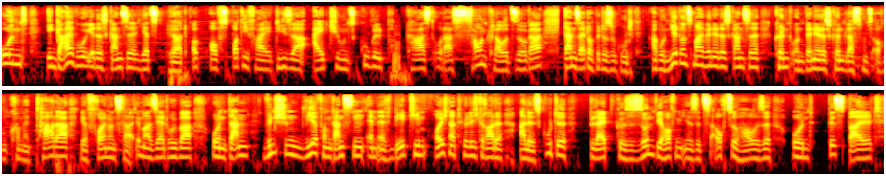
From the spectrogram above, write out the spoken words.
Und egal, wo ihr das Ganze jetzt hört, ob auf Spotify, dieser iTunes, Google Podcast oder Soundcloud sogar, dann seid doch bitte so gut. Abonniert uns mal, wenn ihr das Ganze könnt und wenn ihr das könnt, lasst uns auch einen Kommentar da. Wir freuen uns da immer sehr drüber und dann wünschen wir vom ganzen MFB-Team euch natürlich gerade alles Gute. Bleibt gesund. Wir hoffen, ihr sitzt auch zu Hause und bis bald.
